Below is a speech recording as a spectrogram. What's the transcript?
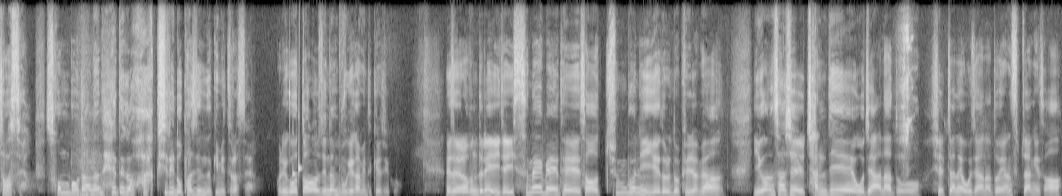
쳐봤어요. 손보다는 헤드가 확실히 높아지는 느낌이 들었어요. 그리고 떨어지는 무게감이 느껴지고. 그래서 여러분들이 이제 이 스냅에 대해서 충분히 이해도를 높이려면 이건 사실 잔디에 오지 않아도 실전에 오지 않아도 연습장에서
